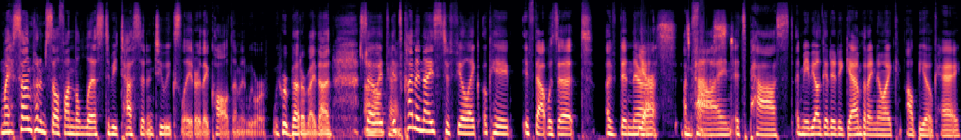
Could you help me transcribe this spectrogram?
My son put himself on the list to be tested, and two weeks later they called him, and we were we were better by then. So Oh, it's okay. it's kind of nice to feel like okay, if that was it, I've been there. Yes, it's I'm fine. It's past. And maybe I'll get it again, but I know I can. I'll be okay.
